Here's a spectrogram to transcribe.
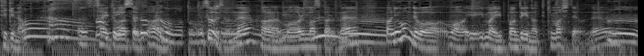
的なサイトがあったり、まあ Facebook も元々そうですよね、はい。まあ、ありますからね、うん。まあ、日本では、まあ、今一般的になってきましたよね、うん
